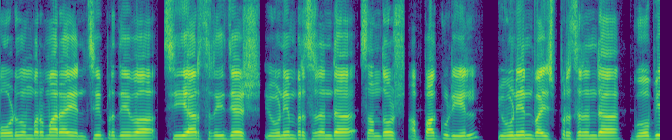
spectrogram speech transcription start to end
ബോർഡ് മെമ്പർമാരായ N C Pradeep C R Sreejesh union president Santhosh അപ്പാക്കുടിയിൽ യൂണിയൻ വൈസ് പ്രസിഡന്റ് ഗോപി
